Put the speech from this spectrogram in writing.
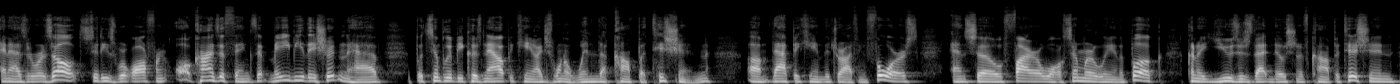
And as a result, cities were offering all kinds of things that maybe they shouldn't have, but simply because now it became, I just want to win the competition, um, that became the driving force. And so Firewall, similarly in the book, kind of uses that notion of competition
